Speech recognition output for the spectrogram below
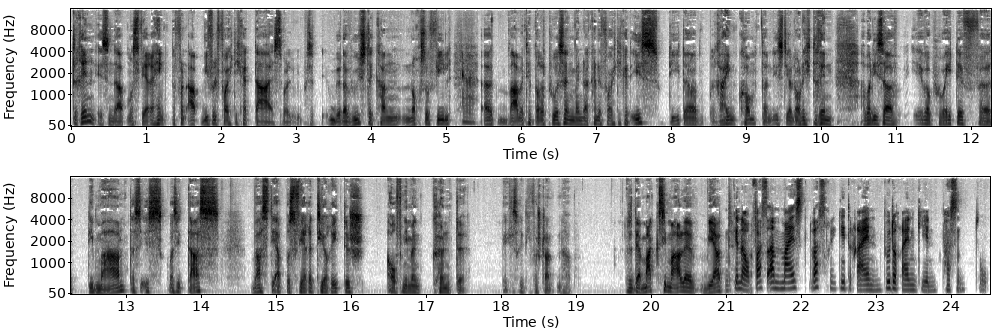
drin ist in der Atmosphäre, hängt davon ab, wie viel Feuchtigkeit da ist. Weil über der Wüste kann noch so viel äh, warme Temperatur sein, wenn da keine Feuchtigkeit ist, die da reinkommt, dann ist die halt auch nicht drin. Aber dieser Evaporative äh, Demand, das ist quasi das, was die Atmosphäre theoretisch aufnehmen könnte, wenn ich es richtig verstanden habe. Also der maximale Wert. Genau, was am meisten, was geht rein, würde reingehen, passen, so.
